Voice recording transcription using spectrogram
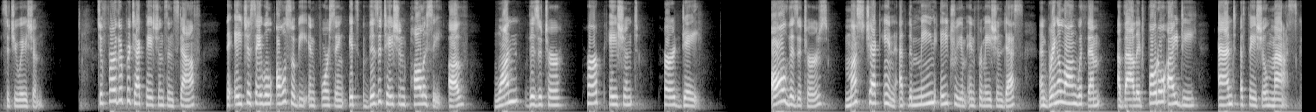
situation. To further protect patients and staff, the HSA will also be enforcing its visitation policy of one visitor per patient per day. All visitors must check in at the main atrium information desk and bring along with them a valid photo ID and a facial mask.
